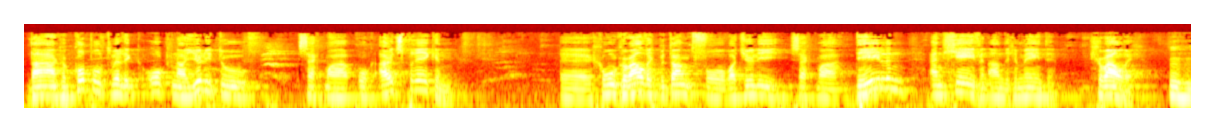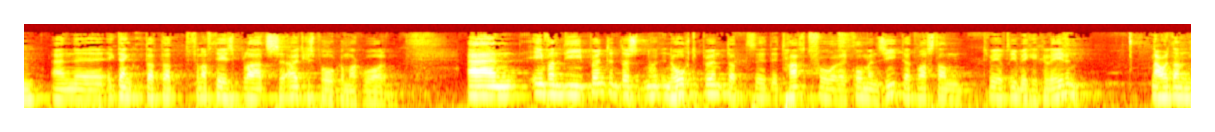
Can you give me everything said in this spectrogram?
daaraan gekoppeld wil ik ook naar jullie toe, zeg maar, ook uitspreken. gewoon geweldig bedankt voor wat jullie, zeg maar, delen en geven aan de gemeente. Geweldig. Mhm. En ik denk dat dat vanaf deze plaats uitgesproken mag worden. En een van die punten, is een hoogtepunt, dat, het hart voor Kom en Zie, dat was dan twee of drie weken geleden. Nou, dan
